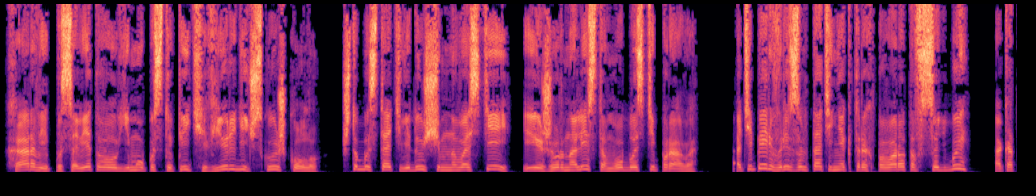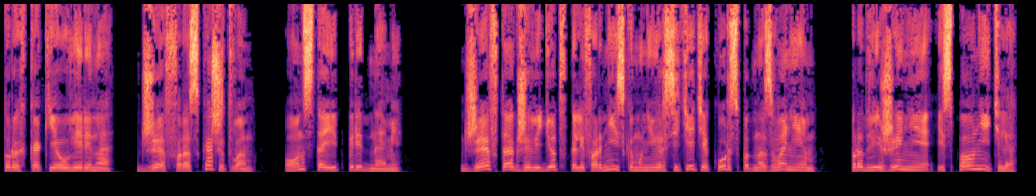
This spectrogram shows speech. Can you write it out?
Харви посоветовал ему поступить в юридическую школу, чтобы стать ведущим новостей и журналистом в области права. А теперь в результате некоторых поворотов судьбы, о которых, как я уверена, Джефф расскажет вам, он стоит перед нами. Джефф также ведет в Калифорнийском университете курс под названием «Продвижение исполнителя»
